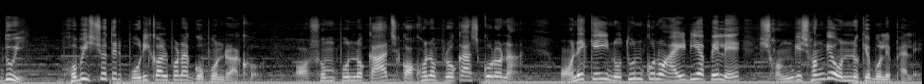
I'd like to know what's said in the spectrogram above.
দুই, ভবিষ্যতের পরিকল্পনা গোপন রাখো। অসম্পূর্ণ কাজ কখনো প্রকাশ করো না। অনেকেই নতুন কোনো আইডিয়া পেলে সঙ্গে সঙ্গে অন্যকে বলে ফেলে,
